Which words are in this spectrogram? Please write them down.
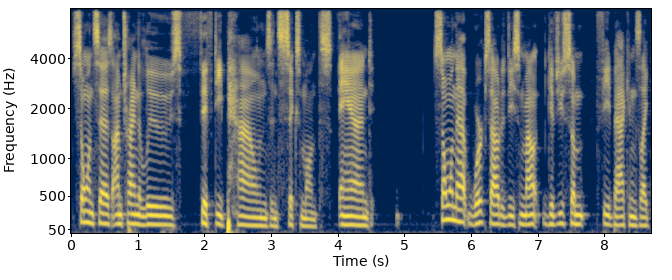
someone says, I'm trying to lose 50 pounds in six months, and someone that works out a decent amount gives you some feedback and is like,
